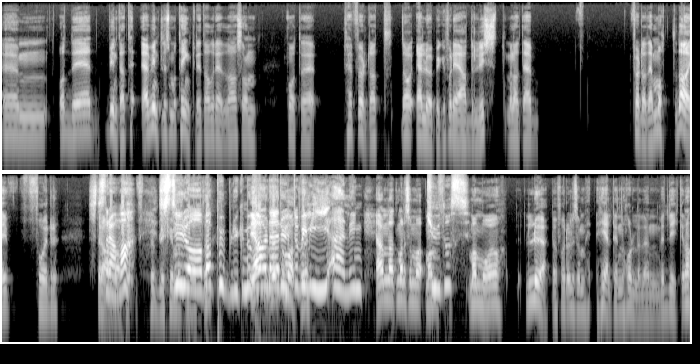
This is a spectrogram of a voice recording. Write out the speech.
Um, og det begynte jeg, te- jeg begynte liksom å tenke litt allerede da, sånn på en måte jeg følte at var, Jeg løp ikke fordi jeg hadde lyst, men at jeg følte at jeg måtte, da, for Strava. Strava-publikum. på en måte. Strava-publikummet Ja, var der ute og ville gi Erling Ja, men at man liksom man, kudos. man må løpe for å liksom hele tiden holde den ved like, da.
